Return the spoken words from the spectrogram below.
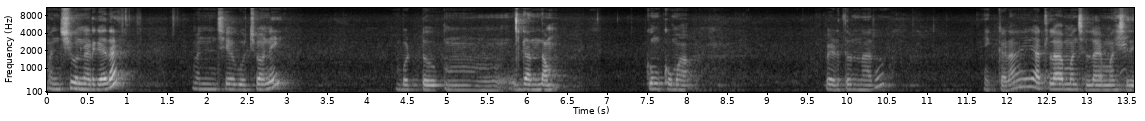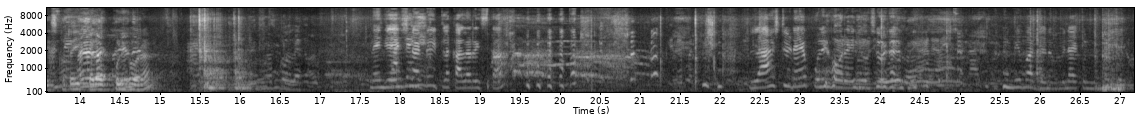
మంచిగా ఉన్నాడు కదా? మంచిగా కూర్చొని బొట్టు గంధం కుంకుమ పెడుతున్నారు. ఇక్కడ అట్లా మంచి మంచి తీసుకుంటే ఇక్కడ పులిహోర. నేను చేసినట్టు ఇట్లా కలర్ ఇస్తా. లాస్ట్ డే పులిహోర ఇది చూడండి. నిమజ్జనం వినాయకుడి నిమజ్జనం.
